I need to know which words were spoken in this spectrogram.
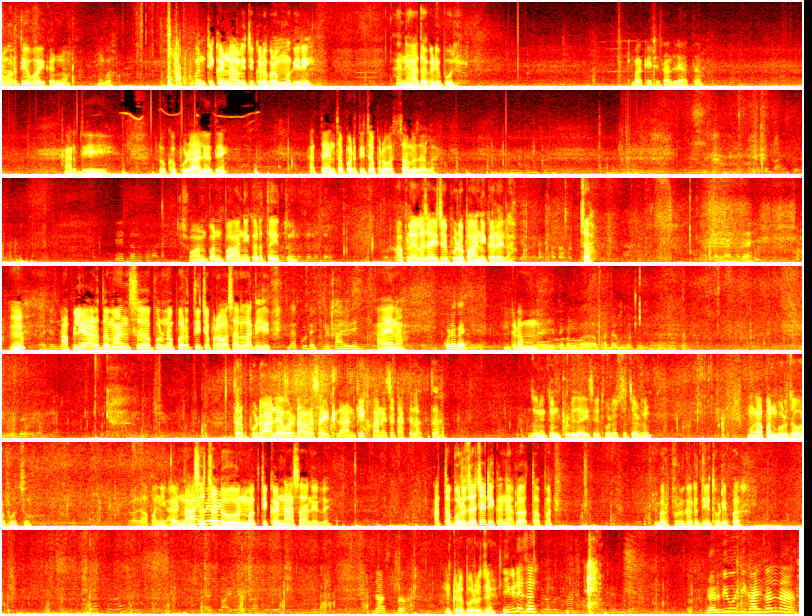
आपण वरती उभं इकडनं. उभं. पण तिकडनं आलो तिकडं ब्रह्मगिरी आणि हा दगडी पूल. बाकीचे चालले आता. अर्धी लोक पुढं आले होते. आता यांचा परतीचा प्रवास चालू झाला. श्वान पण पाहणी करतं इथून. आपल्याला जायचंय पुढं पाहणी करायला. चा आपली अर्ध माणसं पूर्ण परतीच्या प्रवासाला लागलीत आहे ना. कुठे बॅग? इकडं तर पुढं आल्यावर डाव्या साईडला आणखी एक पाण्याचं टाकं लागतं. अजून इथून पुढे जायचं आहे थोडंसं चढून. मग आपण बुर्जावर पोचू आपण इकडनं असं चढून मग तिकडनं असं आलेलो आहे. आता बुर्जाच्या ठिकाणी आलो आता आपण. भरपूर गर्दी थोडीफार. जास्त. इकडे बुरुज आहे. इकडे चल. गर्दी होती खाली चल ना.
